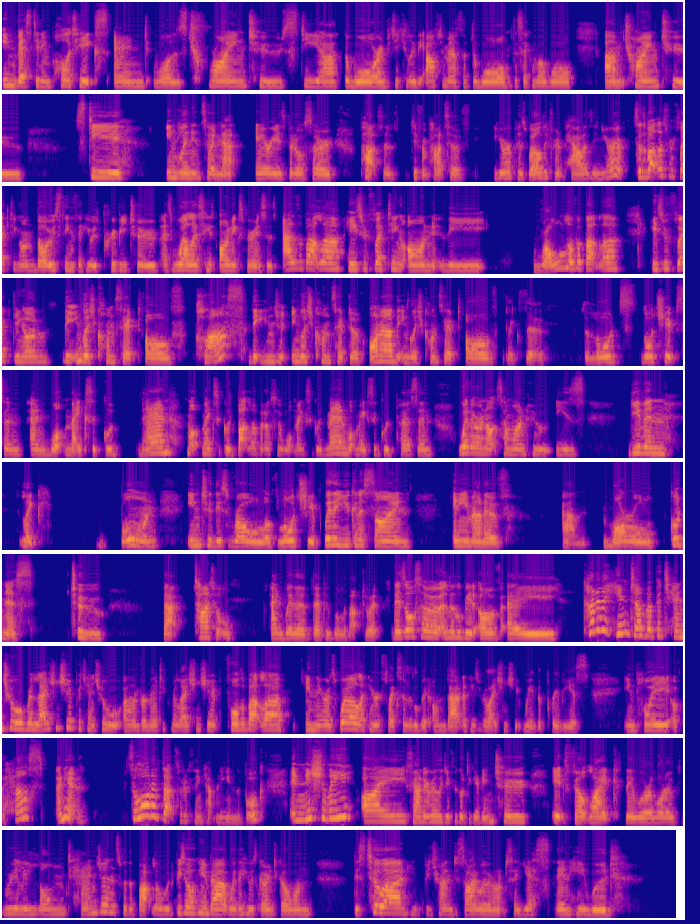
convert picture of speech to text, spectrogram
invested in politics and was trying to steer the war and particularly the aftermath of the war, the Second World War, um, trying to steer England in certain areas but also parts of different parts of Europe as well, different powers in Europe. So the butler's reflecting on those things that he was privy to, as well as his own experiences as a butler. He's reflecting on the role of a butler. He's reflecting on the English concept of class, the English concept of honor, the English concept of like the the lords lordships and and what makes a good man, what makes a good butler, but also what makes a good man, what makes a good person, whether or not someone who is given like born into this role of lordship, whether you can assign any amount of um, moral goodness to that title and whether the people live up to it. There's also a little bit of a kind of a hint of a potential relationship, potential um, romantic relationship for the butler in there as well, and he reflects a little bit on that and his relationship with the previous employee of the house. And yeah, it's a lot of that sort of thing happening in the book. Initially, I found it really difficult to get into. It felt like there were a lot of really long tangents where the butler would be talking about whether he was going to go on this tour and he'd be trying to decide whether or not to say yes. Then he would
